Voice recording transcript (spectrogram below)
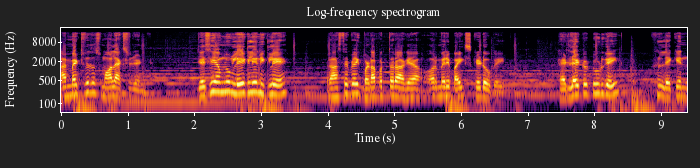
I met with small accident जैसे ही हम लोग ले के लिए निकले, रास्ते पे एक बड़ा पत्थर आ गया और मेरी बाइक स्किड हो गई। हेडलाइट तो टूट गई, लेकिन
